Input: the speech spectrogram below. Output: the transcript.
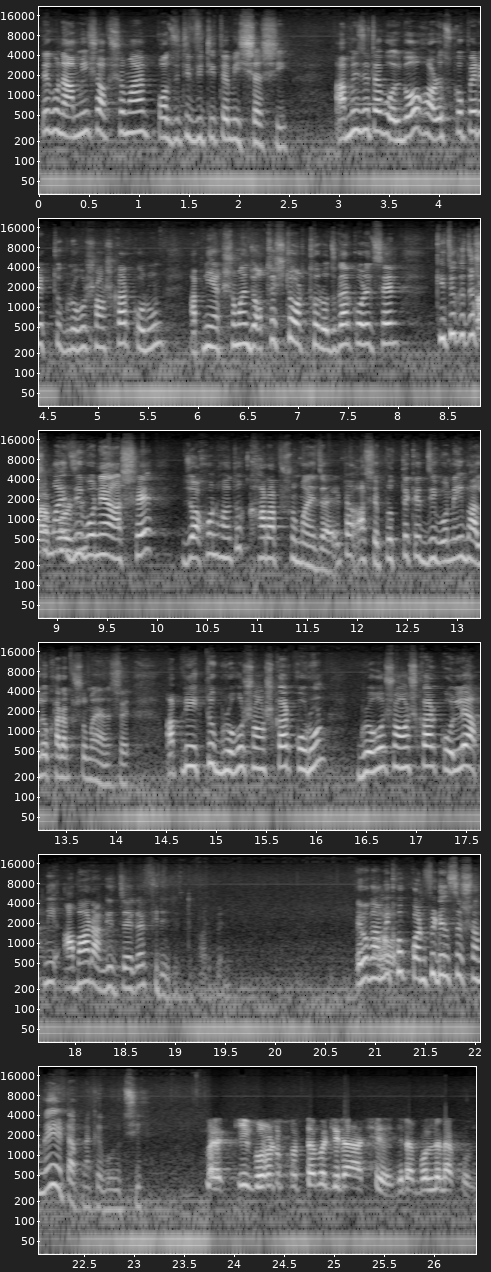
দেখুন আমি সবসময় পজিটিভিটিতে বিশ্বাসী। আমি যেটা বলব হরোস্কোপের একটু গ্রহ সংস্কার করুন। আপনি একসময় যথেষ্ট অর্থ রোজগার করেছেন। কিছু কিছু সময় জীবনে আসে যখন হয়তো খারাপ সময় যায়। এটা আসে প্রত্যেকের জীবনেই ভালো খারাপ সময় আসে। আপনি একটু গ্রহ সংস্কার করুন। গ্রহ সংস্কার করলে আপনি আবার আগের জায়গায় ফিরে যেতে পারবেন। এবং আমি খুব কনফিডেন্সের সঙ্গেই এটা আপনাকে বলছি। মানে কি গ্রহণ করতে হবে যেটা আছে যেটা বললেন এখন?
